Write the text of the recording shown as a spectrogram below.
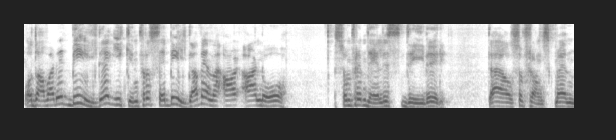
Og da var det et bilde, jeg gikk inn for å se bildet av denne Arnault, som fremdeles driver. Det er altså franskmenn.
